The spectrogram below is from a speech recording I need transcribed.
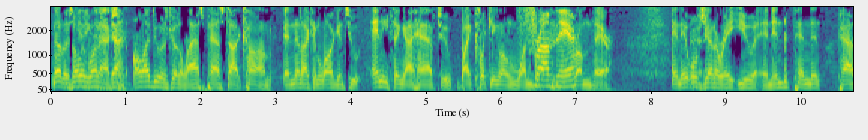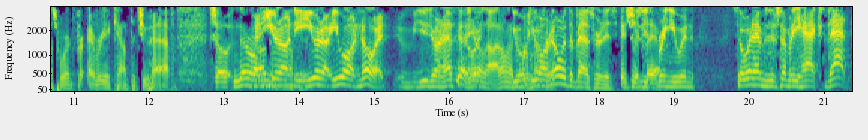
No, there's only one action. done. All I do is go to lastpass.com and then I can log into anything I have to by clicking on one From button there? from there. And it will generate you an independent password for every account that you have. So there are But you don't. You don't. You won't know it. You don't have to. Yeah, know you don't. I don't have you, to You won't it. know what the password is. It's just just there. bring you in. So what happens if somebody hacks that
